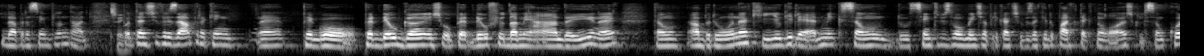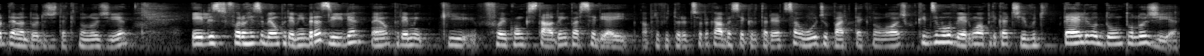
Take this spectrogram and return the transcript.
dá para ser implantado. Sim. Importante frisar para quem né, pegou, perdeu o gancho ou perdeu o fio da meada aí, né? Então, a Bruna aqui e o Guilherme, que são do Centro de Desenvolvimento de Aplicativos aqui do Parque Tecnológico, eles são coordenadores de tecnologia. Eles foram receber um prêmio em Brasília, né, um prêmio que foi conquistado em parceria aí, a Prefeitura de Sorocaba, a Secretaria de Saúde, o Parque Tecnológico, que desenvolveram um aplicativo de teleodontologia.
